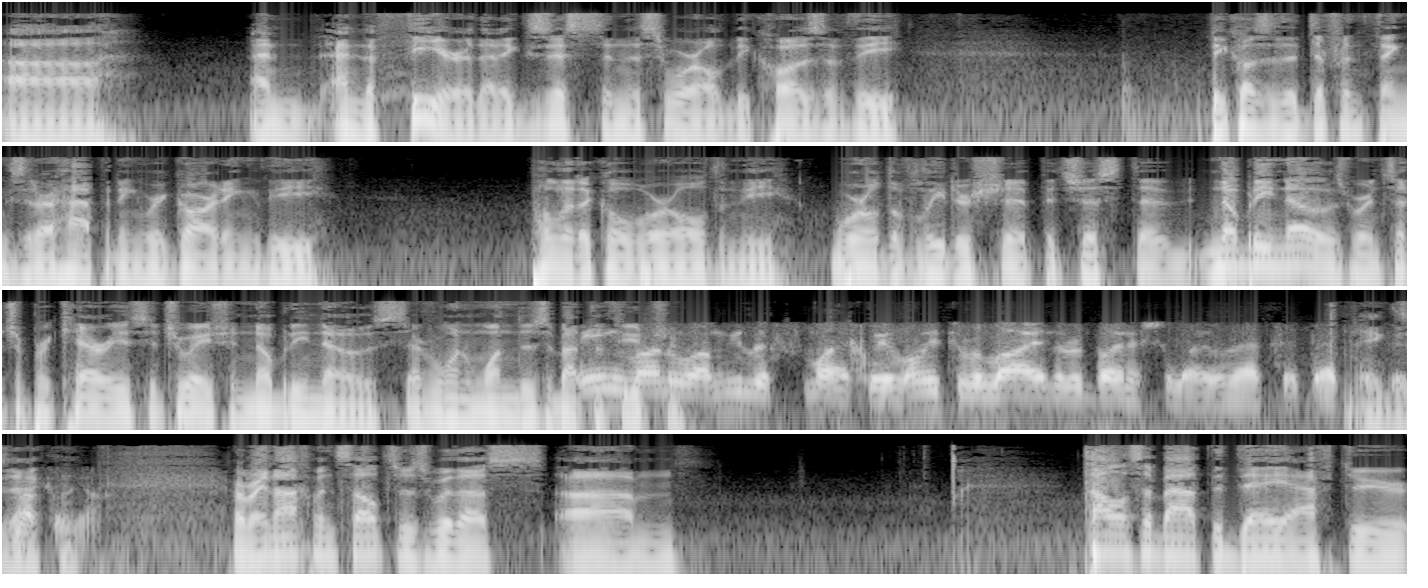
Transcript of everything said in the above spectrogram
Uh, and, and the fear that exists in this world because of the, because of the different things that are happening regarding the political world and the world of leadership. It's just, uh, nobody knows. We're in such a precarious situation. Nobody knows. Everyone wonders about the future. lanu al milas smach. We have only to rely on the Shalom, and that's it. That's it. Exactly. else. Rabbi Nachman Seltzer's with us. Um, Tell us about the day after.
